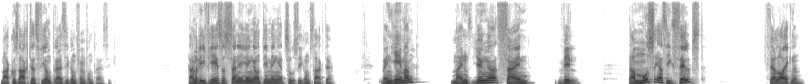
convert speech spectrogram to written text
Markus 8, Vers 34 und 35. Dann rief Jesus seine Jünger und die Menge zu sich und sagte, wenn jemand mein Jünger sein will, dann muss er sich selbst verleugnen.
